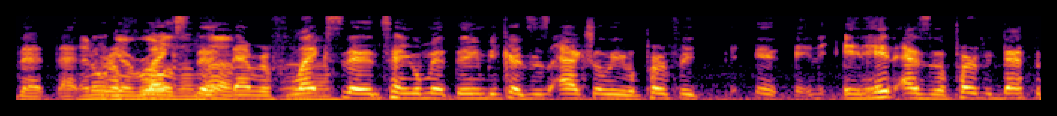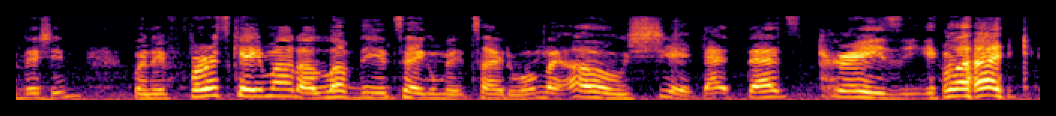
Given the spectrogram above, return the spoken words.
That that reflects the, that. that reflects the entanglement thing because it's actually the perfect. It, it, it hit as the perfect definition when it first came out. I loved the entanglement title. I'm like, oh shit, that that's crazy. like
